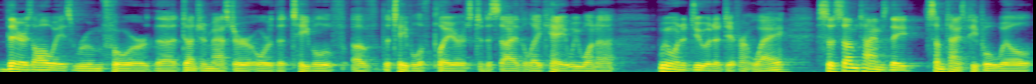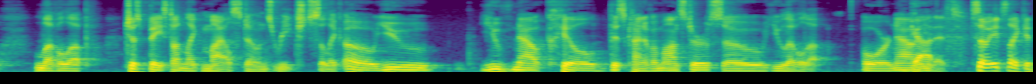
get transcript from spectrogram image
there's always room for the dungeon master or the table of, of the table of players to decide that like, hey, we want to we want to do it a different way. So sometimes they sometimes people will level up just based on like milestones reached. So like, oh, you you've now killed this kind of a monster, so you leveled up. Or now Got you- it. So it's like a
